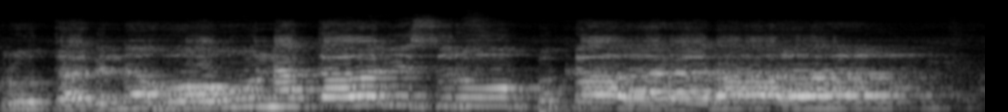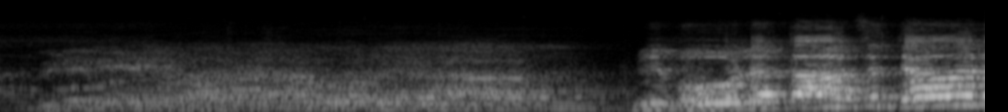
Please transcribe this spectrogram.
कृतज्ञ होऊ नका विसरू उपकाराला. मी बोलताच त्यानं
